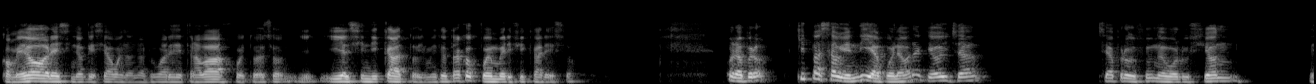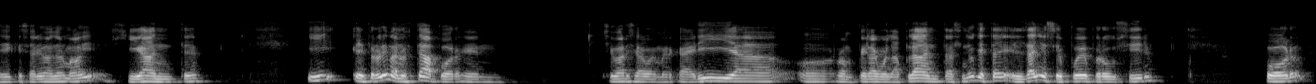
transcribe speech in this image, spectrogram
comedores, sino que sea bueno, en los lugares de trabajo y todo eso. Y, el sindicato y el Ministerio de Trabajo pueden verificar eso. Bueno, pero ¿qué pasa hoy en día? Pues la verdad que hoy ya se ha producido una evolución desde que salió la norma hoy, gigante. Y el problema no está por em, llevarse algo de mercadería o romper algo en la planta, sino que el daño se puede producir por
